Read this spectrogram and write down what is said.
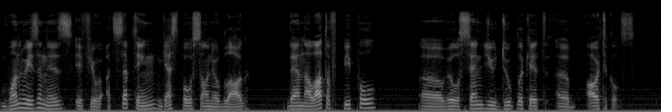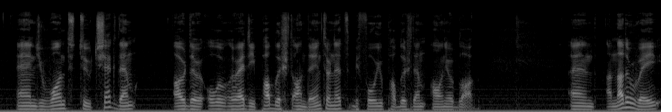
one reason is if you're accepting guest posts on your blog then a lot of people uh, will send you duplicate uh, articles and you want to check them are they already published on the internet before you publish them on your blog? And another way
